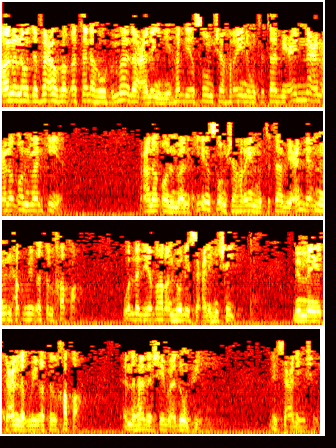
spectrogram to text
قال لو دفعه فقتله فماذا عليه؟ هل يصوم شهرين متتابعين؟ نعم على قول المالكية. على قول المالكية يصوم شهرين متتابعين لأنه يلحق بغة الخطأ والذي يظهر أنه ليس عليه شيء مما يتعلق بغة الخطأ أن هذا شيء مأذون فيه. ليس عليه شيء.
